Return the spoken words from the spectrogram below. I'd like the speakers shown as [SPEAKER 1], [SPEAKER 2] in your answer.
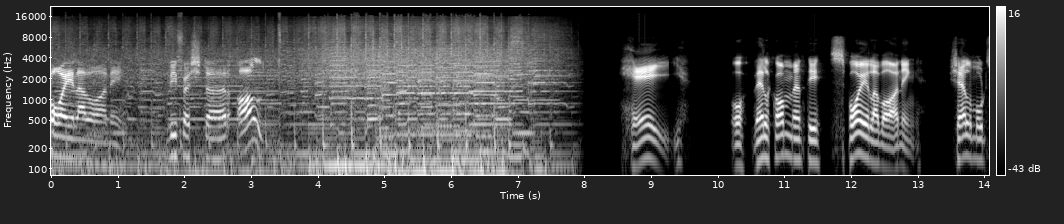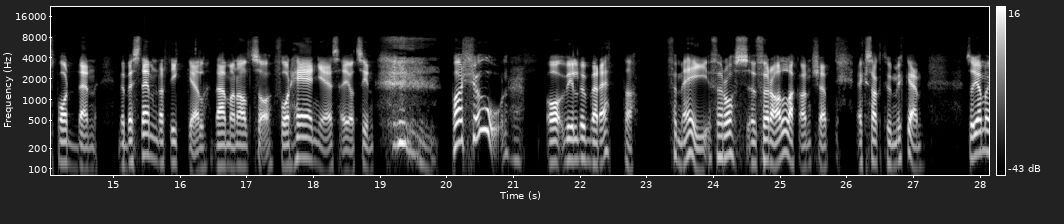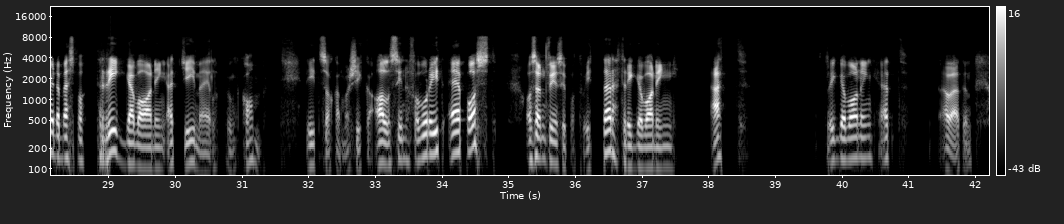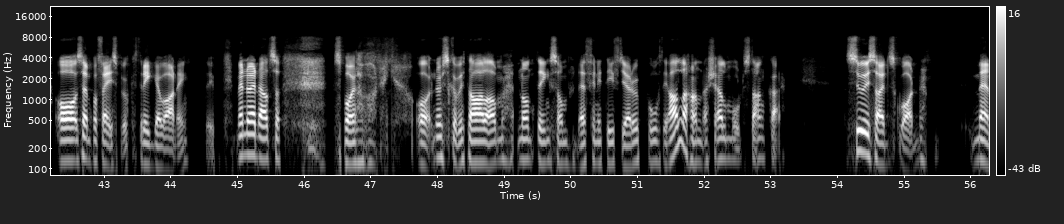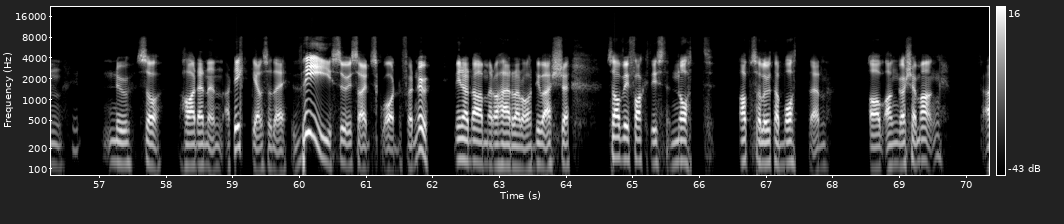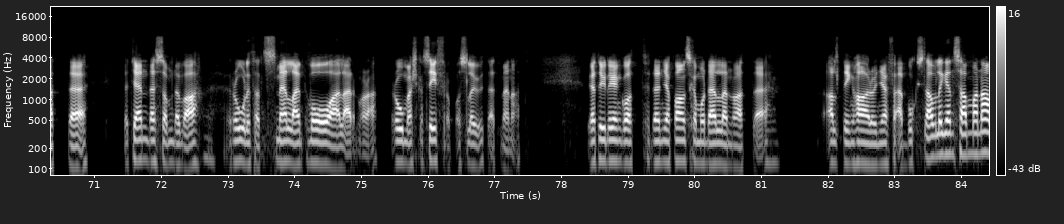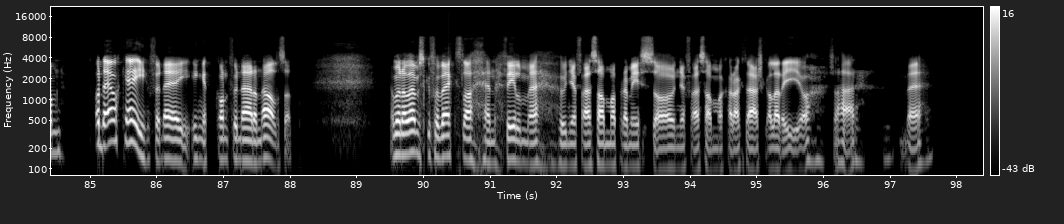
[SPEAKER 1] Spoilervarning! Vi förstör allt! Hej! Och välkommen till Spoilervarning! Självmordspodden med bestämd artikel där man alltså får hänge sig åt sin passion. Och vill du berätta för mig, för oss, för alla kanske exakt hur mycket så gör man ju det bäst på triggervarning.gmail.com. Dit så kan man skicka all sin favorit e-post. Och sen finns vi på Twitter, triggervarning at triggervarning at jag vet inte. Och sen på Facebook, triggervarning. Typ. Men nu är det alltså spoilervarning. Och nu ska vi tala om någonting som definitivt ger upphov till alla handla självmordstankar. Suicide Squad. Men nu så har den en artikel så det är The Suicide Squad. För nu, mina damer och herrar och diverse, så har vi faktiskt nått absoluta botten av engagemang. Att eh, det kändes som det var roligt att smälla en tvåa eller några romerska siffror på slutet. Men att vi har tydligen gått den japanska modellen och att eh, allting har ungefär bokstavligen samma namn. Och det är okej, okay, för det är inget konfunderande alls. Att, jag menar, vem skulle förväxla en film med ungefär samma premiss och ungefär samma karaktärsgalleri och så här. Med,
